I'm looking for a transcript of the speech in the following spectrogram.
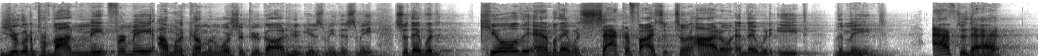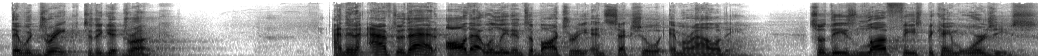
You're gonna provide meat for me, I'm gonna come and worship your God who gives me this meat. So they would kill the animal, they would sacrifice it to an idol, and they would eat the meat. After that, they would drink till they get drunk. And then after that, all that would lead into debauchery and sexual immorality. So these love feasts became orgies.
